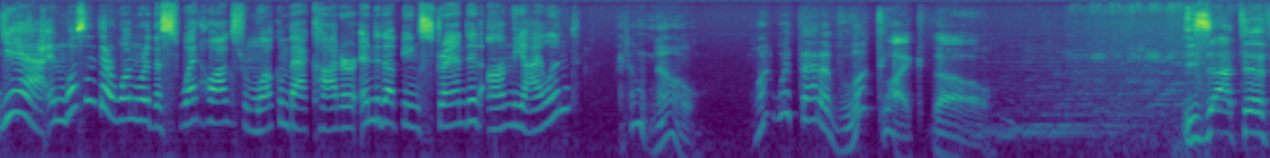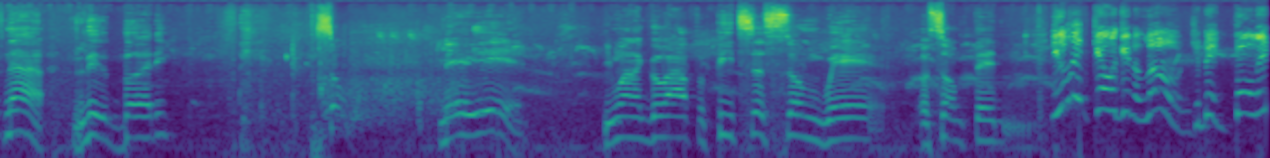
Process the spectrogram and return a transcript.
Yeah, and wasn't there one where the sweat hogs from Welcome Back Kotter ended up being stranded on the island? I don't know. What would that have looked like, though? Is that tough now, little buddy? So, Mary Ann, you want to go out for pizza somewhere or something? You leave Gilligan alone, you big bully.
